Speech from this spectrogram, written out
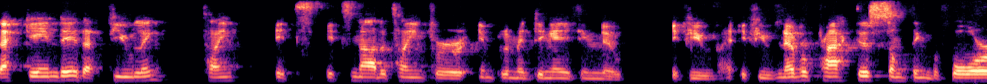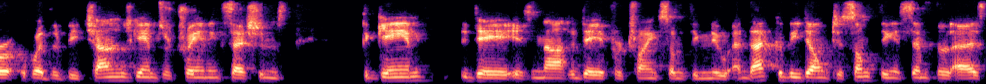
that game day, that fueling time. It's it's not a time for implementing anything new. If you if you've never practiced something before, whether it be challenge games or training sessions, the game day is not a day for trying something new, and that could be down to something as simple as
